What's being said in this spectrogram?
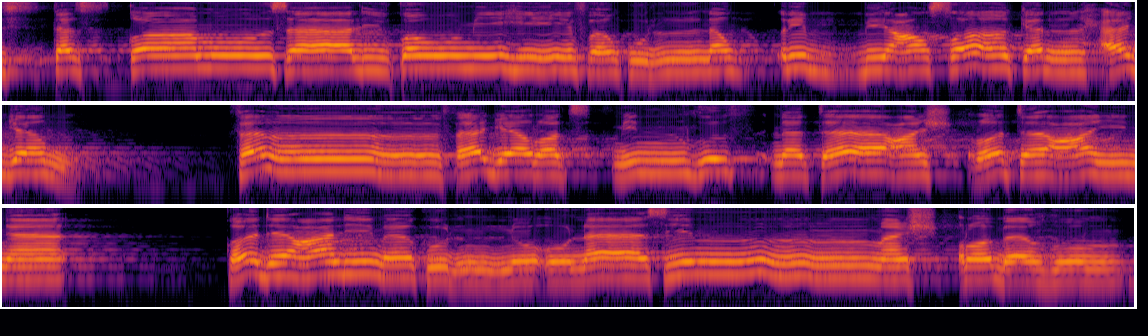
استسقى موسى لقومه فقلنا اضرب بعصاك الحجر فانفجرت منه اثنتا عشرة عينا قد علم كل أناس مشربهم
